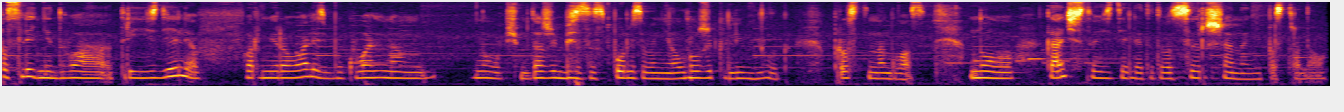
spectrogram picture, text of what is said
последние два-три изделия формировались буквально, ну, в общем, даже без использования ложек или вилок, просто на глаз. Но качество изделия от этого совершенно не пострадало.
